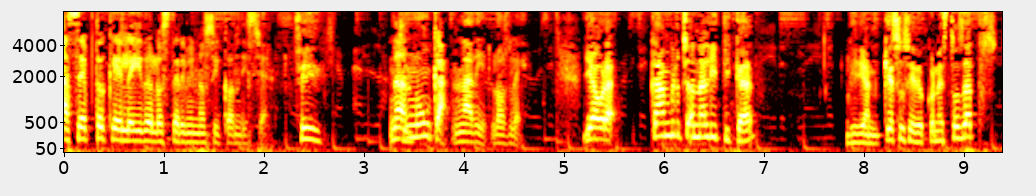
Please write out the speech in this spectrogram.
acepto que he leído los términos y condiciones. Sí. No, Nunca nadie los lee. Y ahora, Cambridge Analytica, dirían, ¿qué sucedió con estos datos?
